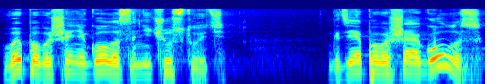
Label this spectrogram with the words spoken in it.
вы повышение голоса не чувствуете. Где я повышаю голос,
